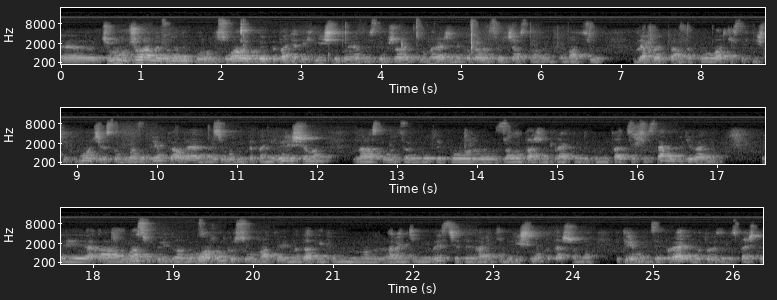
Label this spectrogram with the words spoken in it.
Е, Чому вчора ми за ними проголосували? Були питання технічні, пов'язані з тим, що електромережі не подали своєчасно інформацію для проєктанта про вартість технічних умов. Через то була затримка, але на сьогодні питання вирішено. Зараз проводяться роботи по завантаженню проектної документації в систему. Е, А у нас відповідно вимога конкурсу мати надати гарантійний лист чи гарантійне рішення про те, що ми підтримуємо цей проект і готові забезпечити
